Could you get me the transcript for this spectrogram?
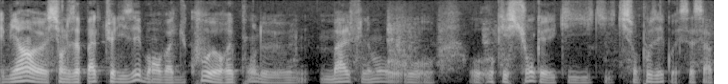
eh bien, euh, si on ne les a pas actualisées, on va du coup euh, répondre euh, mal finalement aux, questions qui, qui, qui, sont posées. Quoi. Ça,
